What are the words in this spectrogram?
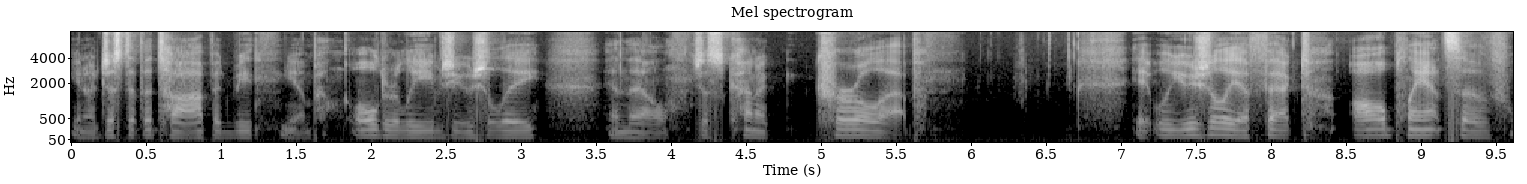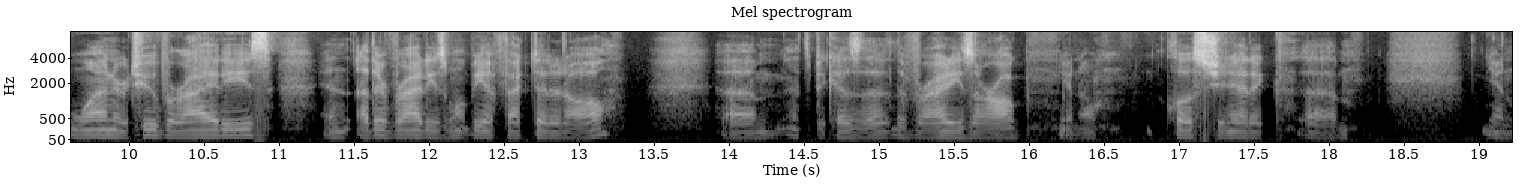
you know, just at the top. It'd be, you know, older leaves usually, and they'll just kind of curl up. It will usually affect all plants of one or two varieties, and other varieties won't be affected at all. Um, that's because the, the varieties are all, you know, close genetic, um, you know,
